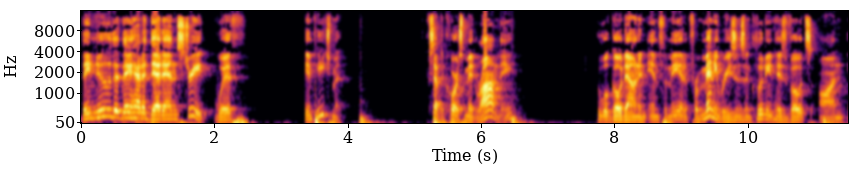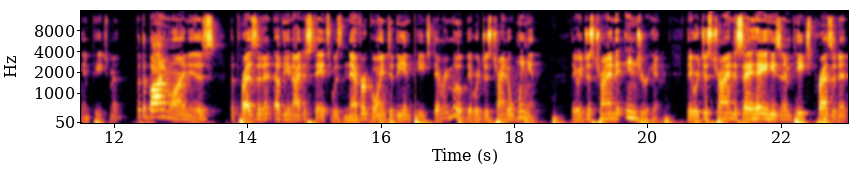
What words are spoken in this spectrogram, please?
They knew that they had a dead end street with impeachment, except of course Mitt Romney, who will go down in infamy and for many reasons, including his votes on impeachment. But the bottom line is the president of the United States was never going to be impeached and removed. They were just trying to wing him. They were just trying to injure him. They were just trying to say, hey, he's an impeached president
